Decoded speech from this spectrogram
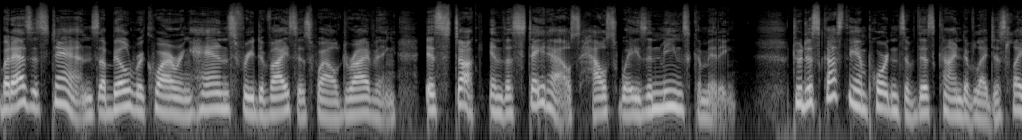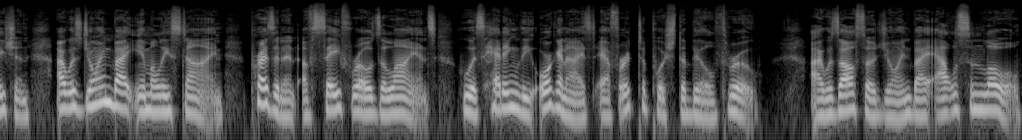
But as it stands, a bill requiring hands free devices while driving is stuck in the State House House Ways and Means Committee. To discuss the importance of this kind of legislation, I was joined by Emily Stein, president of Safe Roads Alliance, who is heading the organized effort to push the bill through. I was also joined by Allison Lowell,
